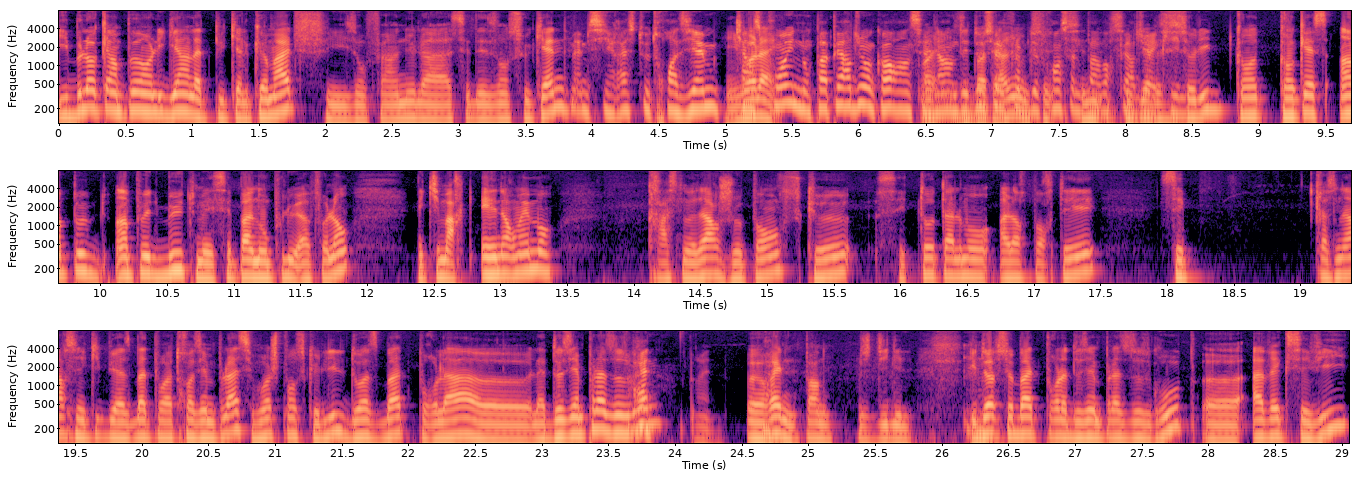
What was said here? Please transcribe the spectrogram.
Ils bloquent un peu en Ligue 1 là depuis quelques matchs. Ils ont fait un nul assez décevant ce week-end. Même s'ils restent troisième, Et 15 voilà. points, ils n'ont pas perdu encore. hein. C'est Ouais, l'un des deux seuls clubs de c'est- France à c'est ne pas avoir c'est perdu Lille. solide, qu'en- qu'encaisse un peu, un peu de buts, mais c'est pas non plus affolant, mais qui marque énormément. Krasnodar, je pense que c'est totalement à leur portée. C'est Krasnodar, c'est une équipe qui va se battre pour la troisième place, et moi je pense que Lille doit se battre pour la, euh, la deuxième place de ce Rennes groupe. Euh, Rennes, pardon, je dis Lille. Ils doivent se battre pour la deuxième place de ce groupe euh, avec Séville.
